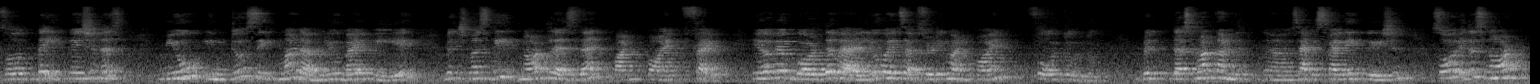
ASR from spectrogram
So the equation is mu into sigma w by pa which must be not less than 1.5. Here we have got the value by substituting 1.422 which does not uh, satisfy the equation. So it is not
